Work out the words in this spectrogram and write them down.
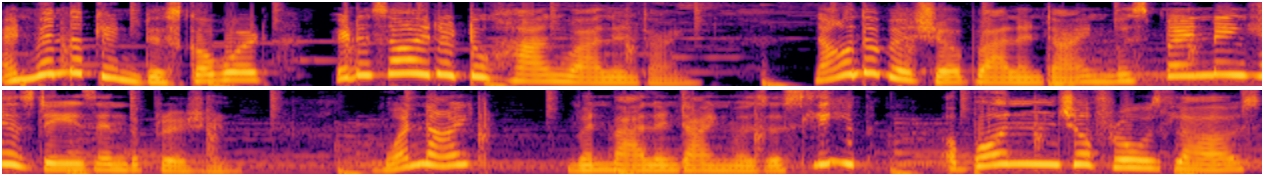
and when the king discovered, he decided to hang Valentine. Now the bishop Valentine was spending his days in the prison. One night, when Valentine was asleep, a bunch of rose flowers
